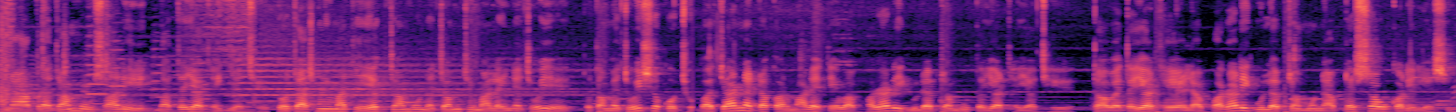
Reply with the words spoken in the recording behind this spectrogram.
અને આપણા જાંબુ સારી રીતના તૈયાર થઈ ગયા છે. તો ચાસણીમાંથી એક જાંબુને ચમચીમાં લઈને જોઈએ તો તમે જોઈ શકો છો, બજારને ટક્કર મારે તેવા ફરાળી ગુલાબજાંબુ તૈયાર થયા છે. તો હવે તૈયાર થયેલા ફરાળી ગુલાબજાંબુને આપણે સર્વ કરી લેશું.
